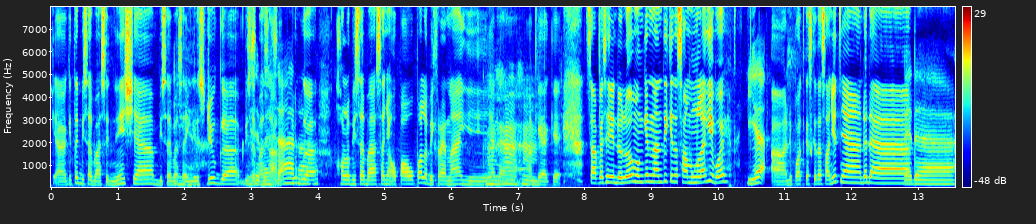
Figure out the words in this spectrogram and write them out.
ya kita bisa bahasa Indonesia bisa bahasa Iya. Inggris juga bisa, Bisa bahasa, bahasa Arab, juga Arab. kalau bisa bahasanya opa-opa lebih keren lagi ya nggak? oke oke sampai sini dulu mungkin nanti kita sambung lagi boy iya. Uh, di podcast kita selanjutnya dadah Dadah.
